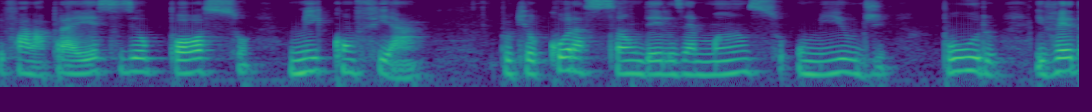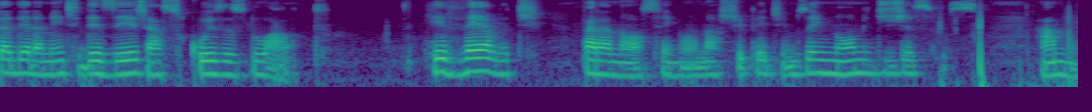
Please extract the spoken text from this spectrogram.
e falar: para esses eu posso me confiar, porque o coração deles é manso, humilde, puro e verdadeiramente deseja as coisas do alto. Revela-te para nós, Senhor, nós te pedimos em nome de Jesus. Amém.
